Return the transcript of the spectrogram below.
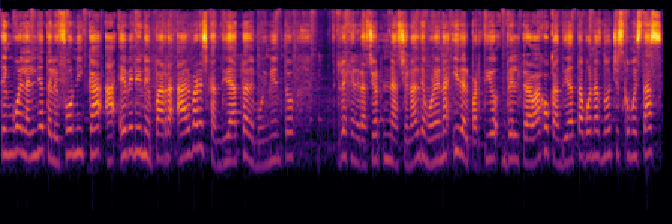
tengo en la línea telefónica a Evelyn Eparra Álvarez, candidata de Movimiento Regeneración Nacional de Morena y del Partido del Trabajo. Candidata, buenas noches, ¿cómo estás?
